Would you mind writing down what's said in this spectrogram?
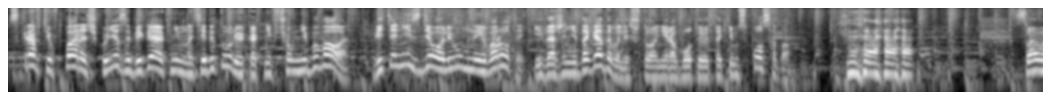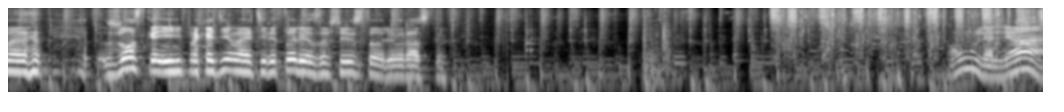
Скрафтив парочку, я забегаю к ним на территорию, как ни в чем не бывало. Ведь они сделали умные ворота и даже не догадывались, что они работают таким способом. Самая жесткая и непроходимая территория за всю историю Расту. Оу-ля-ля.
